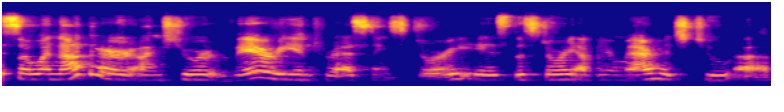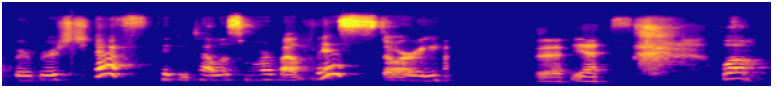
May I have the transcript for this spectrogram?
so, another, I'm sure, very interesting story is the story of your marriage to a Berber chef. Could you tell us more about this story? Uh, yes. Well,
